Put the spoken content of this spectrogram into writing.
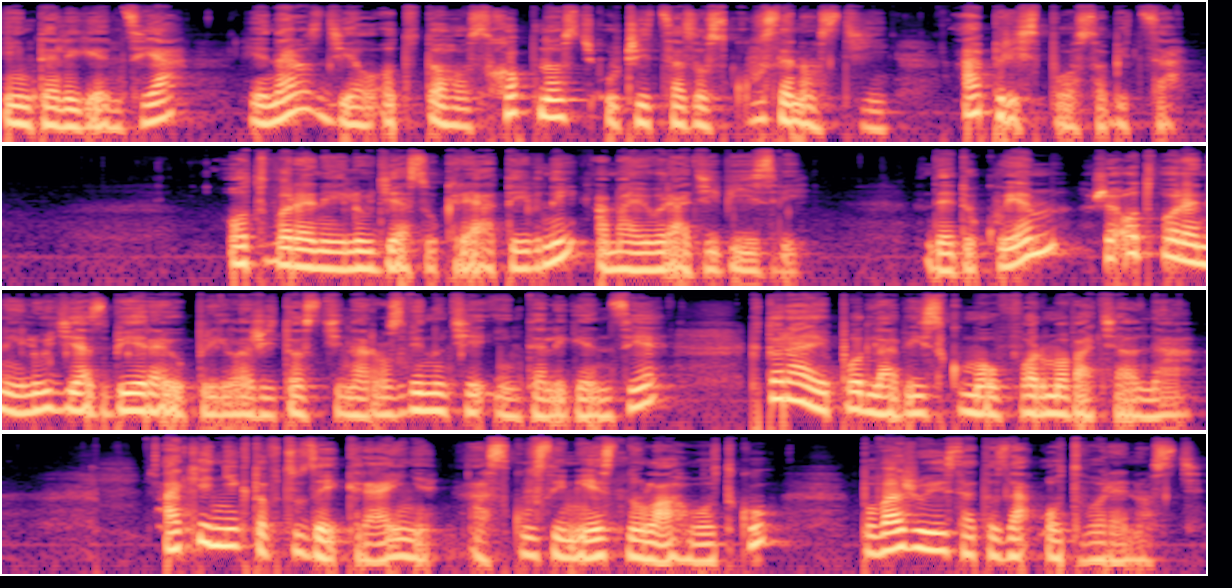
Inteligencia je na rozdiel od toho schopnosť učiť sa zo skúseností a prispôsobiť sa. Otvorení ľudia sú kreatívni a majú radi výzvy. Dedukujem, že otvorení ľudia zbierajú príležitosti na rozvinutie inteligencie, ktorá je podľa výskumov formovateľná. Ak je niekto v cudzej krajine a skúsi miestnu lahôdku, považuje sa to za otvorenosť.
